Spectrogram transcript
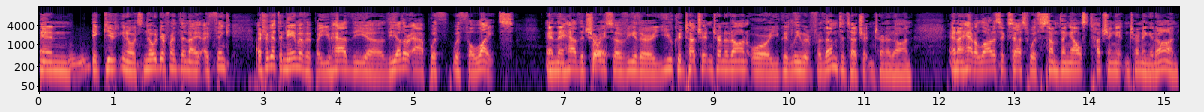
And it gives, you know, it's no different than I, I think I forget the name of it, but you had the uh, the other app with with the lights, and they have the choice of either you could touch it and turn it on, or you could leave it for them to touch it and turn it on. And I had a lot of success with something else touching it and turning it on,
